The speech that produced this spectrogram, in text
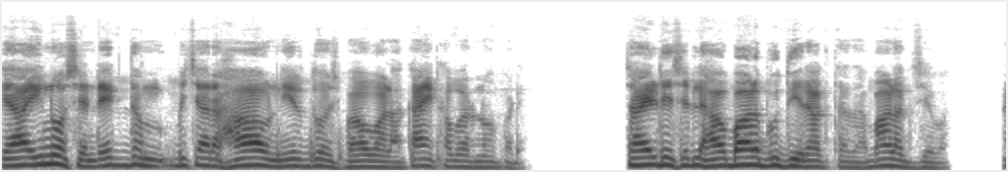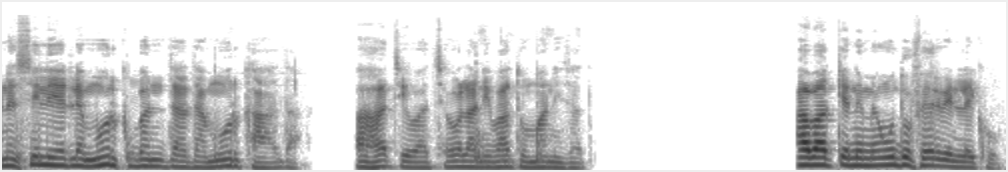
કે આ ઇનોસેન્ટ એકદમ બિચારા હાવ નિર્દોષ ભાવવાળા, કાંઈ ખબર ન પડે. ચાઇલ્ડિશ એટલે હાવ બાળ બુદ્ધિ રાખતા હતા, બાળક જેવા. અને સિલી એટલે મૂર્ખ બનતા હતા, મૂર્ખા હતા. હા સાચી વાત છે, ઓલાની વાતો માની જતા. આ વાક્યને મેં ઊંધું ફેરવીને લખ્યું.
